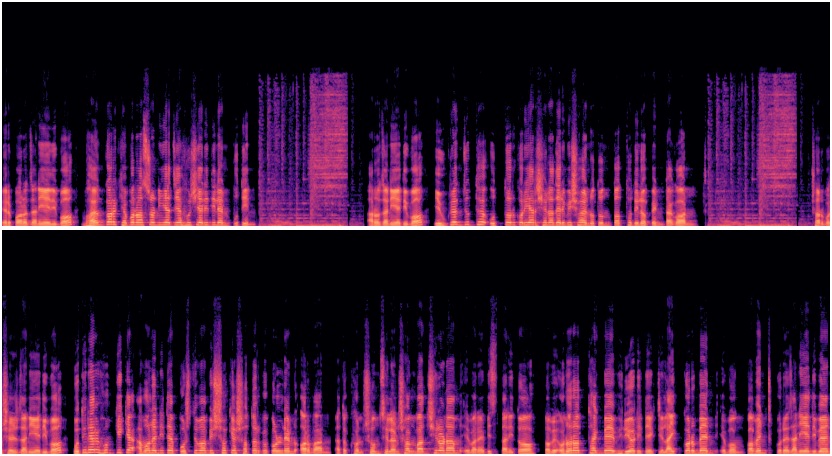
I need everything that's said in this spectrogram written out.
এরপর জানিয়ে দিব, ভয়ঙ্কর ক্ষেপণাস্ত্র নিয়ে যে হুঁশিয়ারি দিলেন পুতিন। আরও জানিয়ে দিব, ইউক্রেন যুদ্ধে উত্তর কোরিয়ার সেনাদের বিষয়ে নতুন তথ্য দিল পেন্টাগন। সর্বশেষ জানিয়ে দিব, পুতিনের হুমকিকে আমলে নিতে পশ্চিমা বিশ্বকে সতর্ক করলেন অরবান। এতক্ষণ শুনছিলেন সংবাদ শিরোনাম, এবারে বিস্তারিত। তবে অনুরোধ থাকবে, ভিডিওটিতে একটি লাইক করবেন এবং কমেন্ট করে জানিয়ে দিবেন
